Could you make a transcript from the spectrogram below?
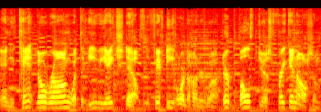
And you can't go wrong with the EVH Stealth, the 50 or the 100 watt. They're both just freaking awesome.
